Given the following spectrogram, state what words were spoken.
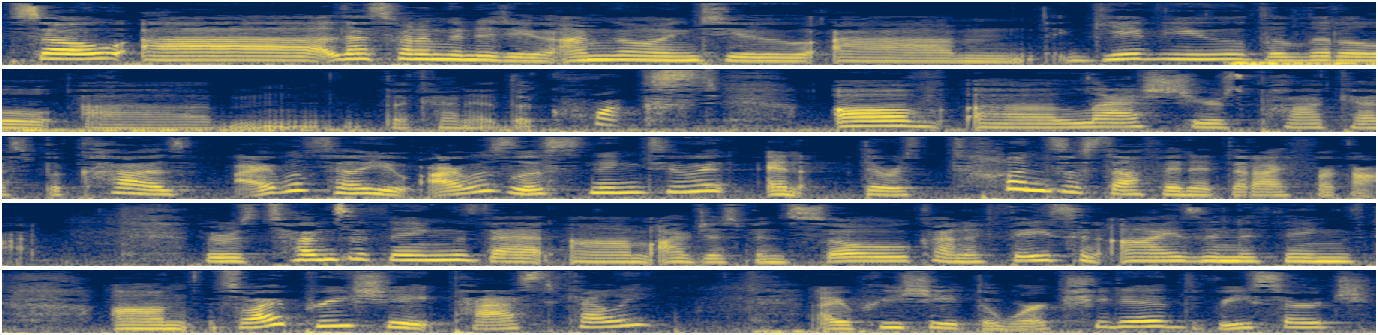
so uh, that's what i'm going to do. I'm going to um, give you the little um, the kind of the crux of uh, last year's podcast because i will tell you i was listening to it and there was tons of stuff in it that i forgot. There was tons of things that um, i've just been so kind of face and eyes into things. Um, so i appreciate past kelly. I appreciate the work she did the research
